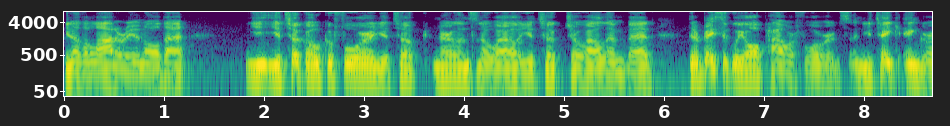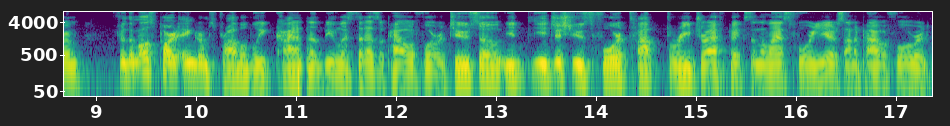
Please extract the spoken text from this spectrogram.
you know the lottery and all that. You, you took Okafor, you took Nerlens Noel, you took Joel Embiid. They're basically all power forwards, and you take Ingram for the most part, Ingram's probably kind of be listed as a power forward too. So you you just use four top three draft picks in the last four years on a power forward.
